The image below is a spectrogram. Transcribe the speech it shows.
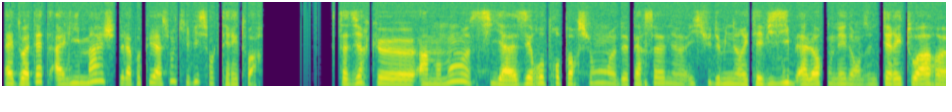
elle doit être à l'image de la population qui vit sur le territoire. C'est-à-dire qu'à un moment, s'il y a zéro proportion de personnes issues de minorités visibles alors qu'on est dans un territoire euh,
